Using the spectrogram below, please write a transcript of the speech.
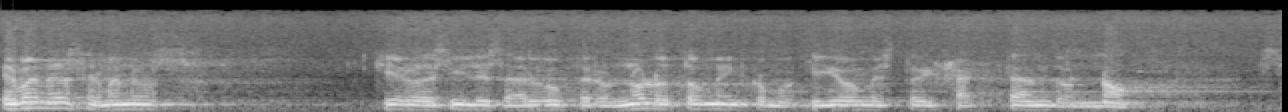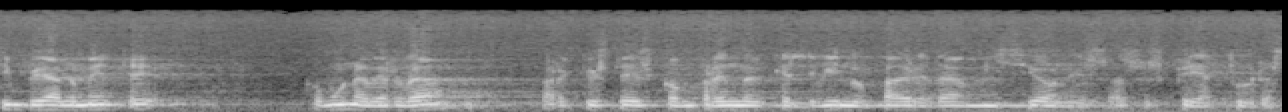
Hermanas, hermanos, quiero decirles algo, pero no lo tomen como que yo me estoy jactando, no. Simplemente como una verdad para que ustedes comprendan que el Divino Padre da misiones a sus criaturas.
